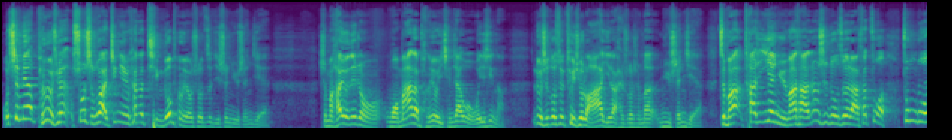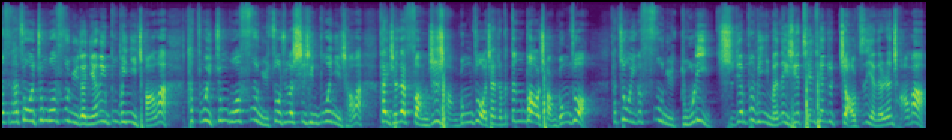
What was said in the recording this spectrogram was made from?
我身边朋友圈，说实话，今年有看到挺多朋友说自己是女神节。”什么？还有那种我妈的朋友以前加我微信的，六十多岁退休老阿姨了，还说什么女神节？怎么？她是厌女吗？她六十多岁了，她做中国，她作为中国妇女的年龄不比你长吗？她为中国妇女做出的事情不比你长吗？她以前在纺织厂工作，在什么灯泡厂工作，她作为一个妇女独立时间不比你们那些天天就饺子眼的人长吗？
